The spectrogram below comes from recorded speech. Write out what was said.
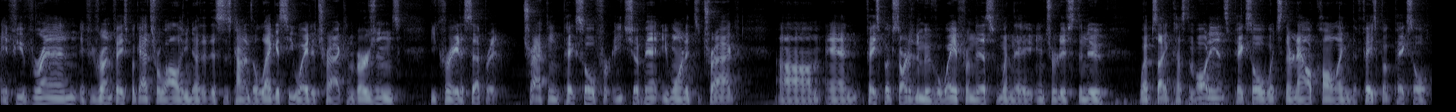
if you've run if you've run Facebook ads for a while, you know that this is kind of the legacy way to track conversions. You create a separate tracking pixel for each event you wanted to track. Um, and Facebook started to move away from this when they introduced the new website custom audience pixel, which they're now calling the Facebook pixel.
